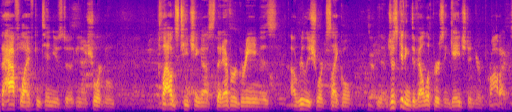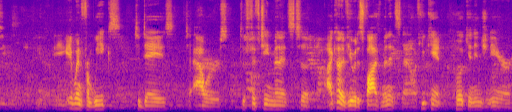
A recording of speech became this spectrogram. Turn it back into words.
the half life continues to you know shorten. Cloud's teaching us that evergreen is a really short cycle. Yeah. You know, just getting developers engaged in your product. You know, it went from weeks to days to hours to 15 minutes to I kind of view it as five minutes now. If you can't hook an engineer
